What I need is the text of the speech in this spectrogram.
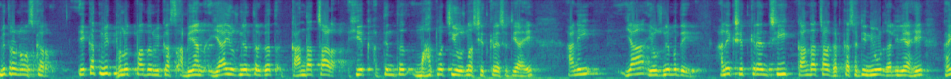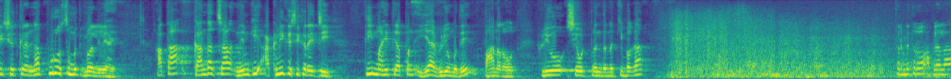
मित्र नमस्कार. एकात्मिक फलोत्पादन विकास अभियान या योजनेअंतर्गत कांदा चाळ ही एक अत्यंत महत्त्वाची योजना शेतकऱ्यासाठी आहे आणि या योजनेमध्ये अनेक शेतकऱ्यांची कांदा चाळ घटकासाठी निवड झालेली आहे. काही शेतकऱ्यांना पूर्वसंमती मिळालेली आहे. आता कांदा चाळ नेमकी आखणी कशी करायची ती माहिती आपण या व्हिडिओमध्ये पाहणार आहोत. व्हिडिओ शेवटपर्यंत नक्की बघा. तर मित्र आपल्याला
